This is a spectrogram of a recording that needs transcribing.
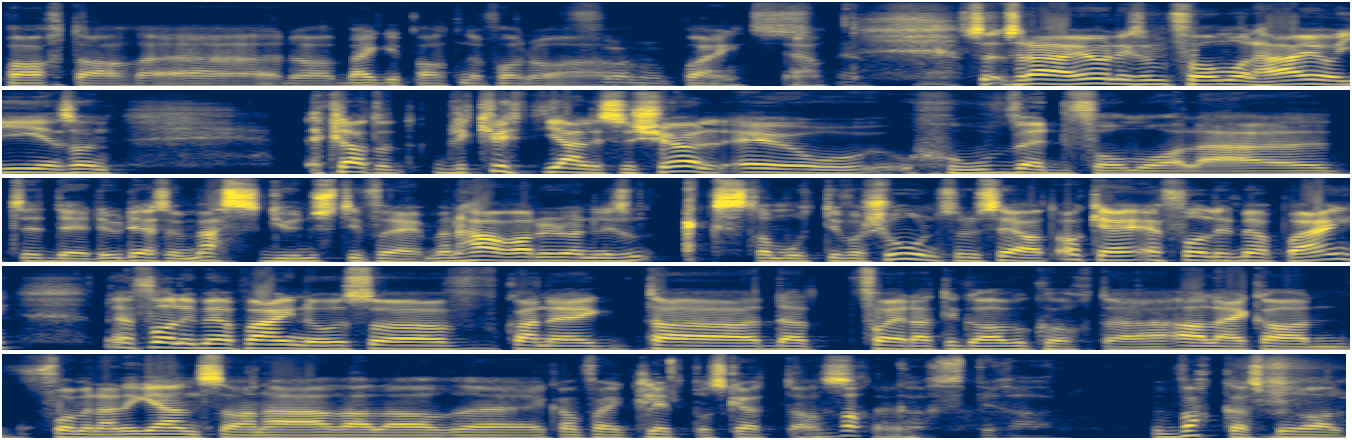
parter eh, da, begge partene får da Får poeng. Ja. Så, så det er jo liksom formålet her er å gi en sånn det er klart at Bli kvitt gjeld i seg sjøl er jo hovedformålet. det. Er jo det som er mest gunstig for deg. Men her har du en liksom ekstra motivasjon, så du ser at ok, jeg får litt mer poeng. Når jeg får litt mer poeng nå, så kan jeg ta det, får jeg dette gavekortet, eller jeg kan få med denne genseren her, eller eh, jeg kan få en klipp på Skutters. Vakker spiral. Vakker spiral.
